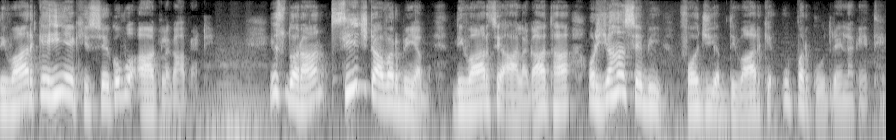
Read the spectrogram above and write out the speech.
دیوار کے ہی ایک حصے کو وہ آگ لگا بیٹھے۔ اس دوران سیج ٹاور بھی اب دیوار سے آ لگا تھا اور یہاں سے بھی فوجی اب دیوار کے اوپر کودنے لگے تھے۔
